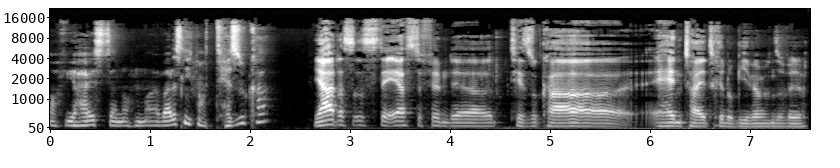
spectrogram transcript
ach, wie heißt der nochmal? War das nicht noch Tezuka? Ja, das ist der erste Film der Tezuka Hentai-Trilogie, wenn man so will.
